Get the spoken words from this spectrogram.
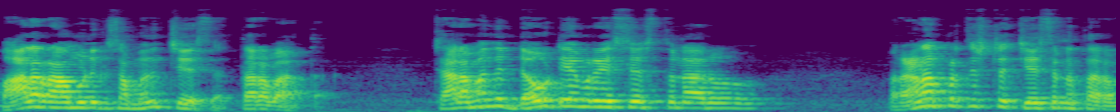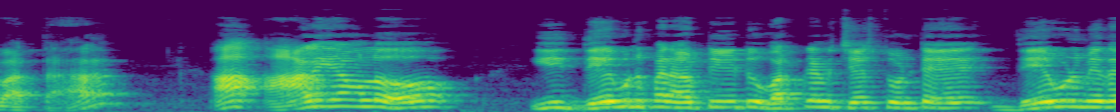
బాలరాముడికి సంబంధించి చేశారు తర్వాత. చాలామంది డౌట్ ఏం రేస్ చేస్తున్నారు? ప్రాణప్రతిష్ఠ చేసిన తర్వాత ఆ ఆలయంలో ఈ దేవుని పైన అటు ఇటు వర్క్ అని చేస్తుంటే దేవుడి మీద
